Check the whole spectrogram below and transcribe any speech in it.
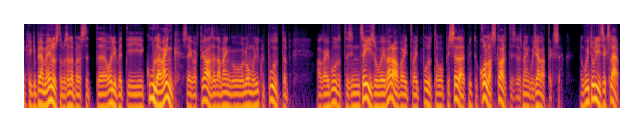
ikkagi peame ennustama, sellepärast et äh, Olibeti kuulajamäng seekord ka seda mängu loomulikult puudutab, aga ei puuduta siin seisu või väravaid, vaid puudutab hoopis seda, et mitu kollast kaarti selles mängus jagatakse. no kui tuliseks läheb?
